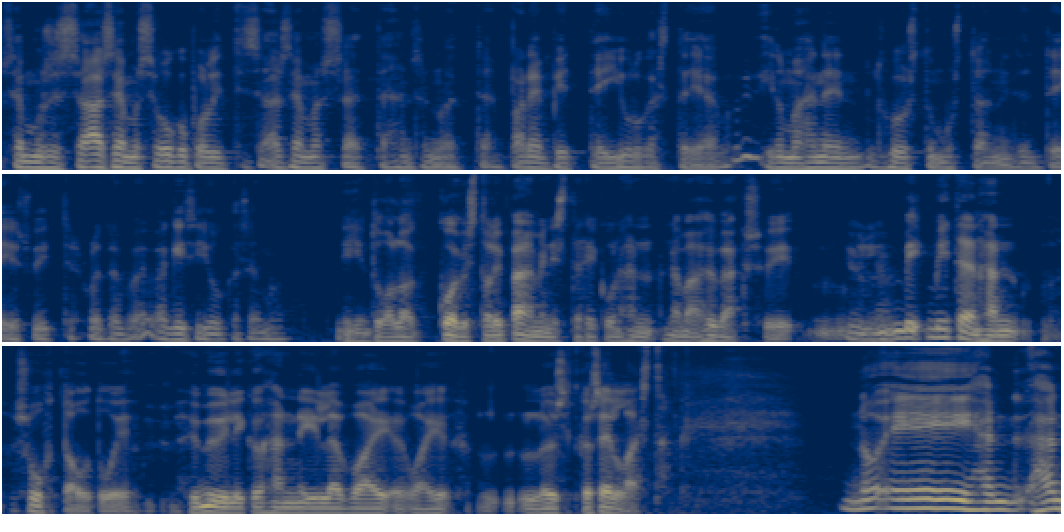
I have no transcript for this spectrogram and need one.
semmoisessa asemassa, ulkopoliittisessa asemassa, että hän sanoi, että parempi ettei julkaista ja ilman hänen suostumustaan niin ei jos viitti ruveta väkisin julkaisemaan. Niin, tuolla Koivisto oli pääministeri, kun hän nämä hyväksyi. M- miten hän suhtautui? Hymyilikö hän niille vai, vai löysitkö sellaista? No ei, hän, hän,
